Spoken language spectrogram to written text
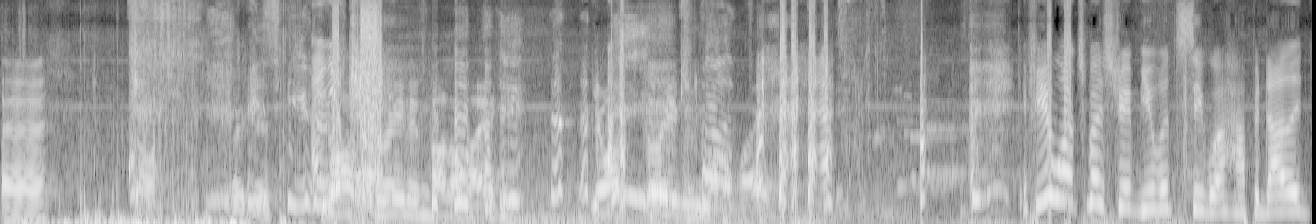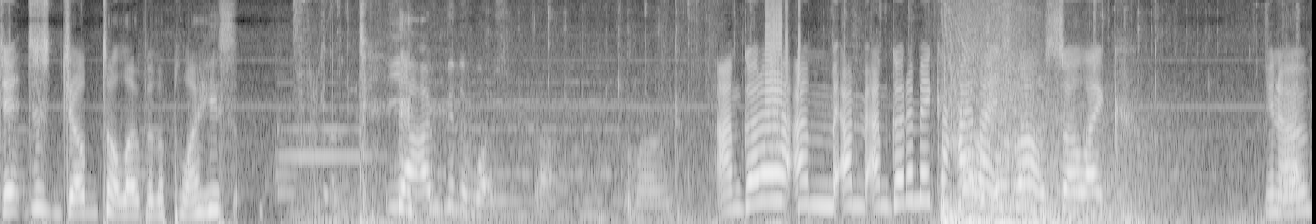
Uh, Josh. Lucas, you- You're streaming, by the way. You're streaming, by the way. if you watch my stream, you would see what happened. I legit just jumped all over the place. Yeah, I'm gonna watch that tomorrow. I'm gonna, I'm, I'm, I'm gonna make a highlight as well. So like, you know.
